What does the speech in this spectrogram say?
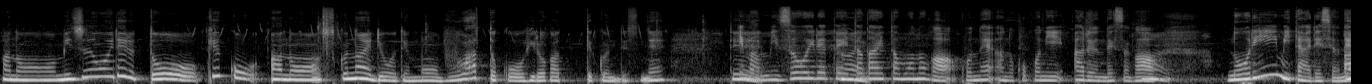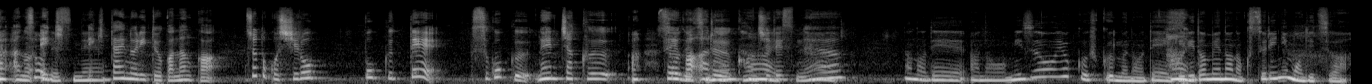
あの水を入れると結構あの少ない量でもぶわっとこう広がっていくんですね。今水を入れていただいたものがこう、ね、あのここにあるんですが、はい、海苔みたいですよね。あの液ね。液体海苔というかなんかちょっとこう白っぽくてすごく粘着性がある感じですね。なのであの水をよく含むので、下痢止めなの薬にも実は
